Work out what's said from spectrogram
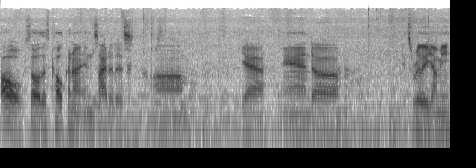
Oh, so there's coconut inside of this. Um, yeah, and uh, it's really yummy.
